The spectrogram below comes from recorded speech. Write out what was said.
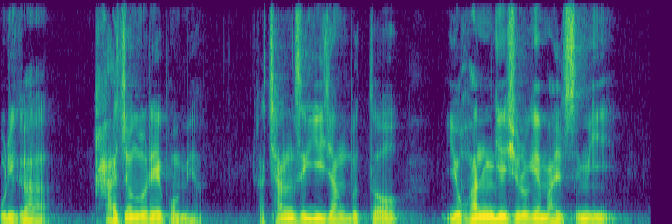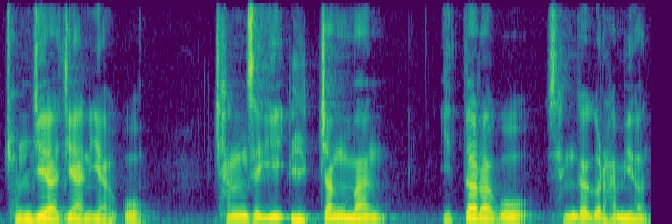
우리가 가정을 해 보면 창세기 2장부터 요한계시록의 말씀이 존재하지 아니하고 창세기 1장만 있다라고 생각을 하면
